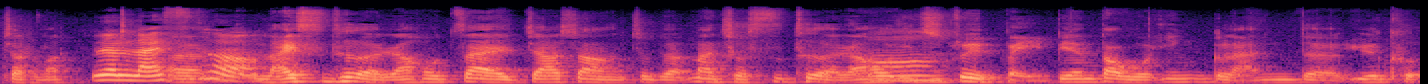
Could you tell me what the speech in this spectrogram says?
叫什么？对莱斯特呃，莱斯特，然后再加上这个曼彻斯特，然后一直最北边到过英格兰的约克，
